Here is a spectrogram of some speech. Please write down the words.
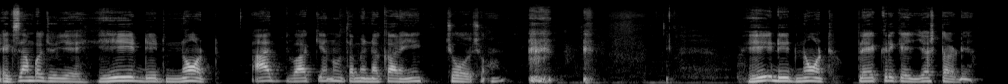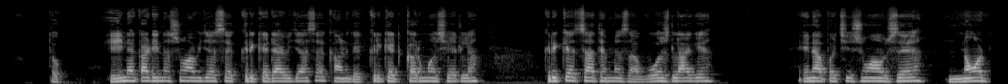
એક્ઝામ્પલ જોઈએ. હી ડીડ નોટ આ જ વાક્યનું તમે નકાર અહીં જોવો છો. He did not play cricket yesterday તો હીને કાઢીને શું આવી જશે? ક્રિકેટ આવી જશે, કારણ કે ક્રિકેટ કર્મ છે એટલે. ક્રિકેટ સાથે હંમેશા વોઝ લાગે. એના પછી શું આવશે? નોટ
